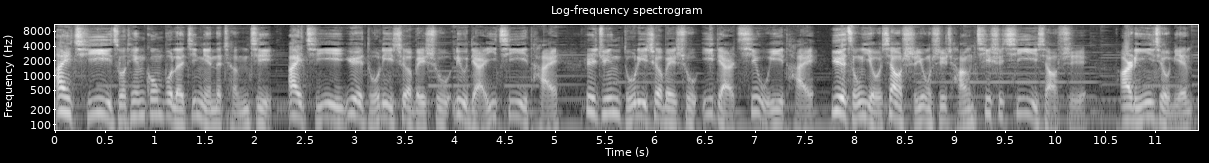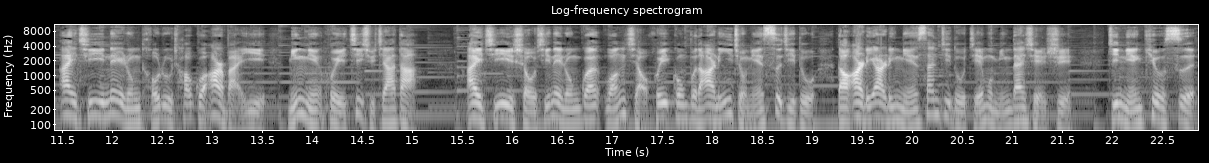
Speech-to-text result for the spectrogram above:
爱奇艺昨天公布了今年的成绩，爱奇艺月独立设备数六点一七亿台，日均独立设备数一点七五亿台，月总有效使用时长七十七亿小时。二零一九年，爱奇艺内容投入超过二百亿，明年会继续加大。爱奇艺首席内容官王晓辉公布的二零一九年四季度到二零二零年三季度节目名单显示，今年 Q 四，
